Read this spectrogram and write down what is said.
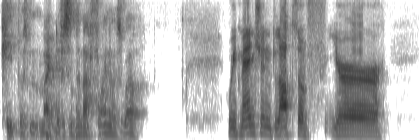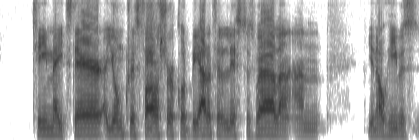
Keith was magnificent in that final as well. We've mentioned lots of your teammates there. A young Chris Forrester could be added to the list as well, and, and you know he was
